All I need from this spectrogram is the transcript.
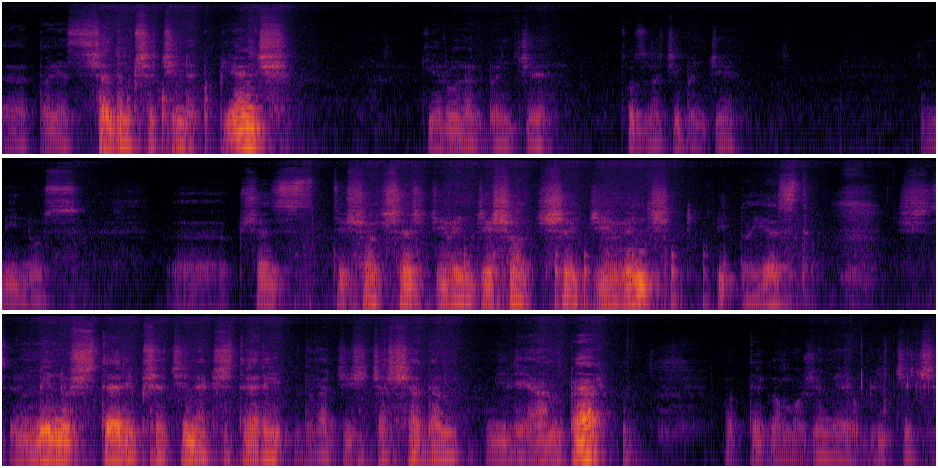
e, to jest 7,5 będzie, to znaczy będzie minus e, przez 1693,9 i to jest minus 4,427 mA. Od tego możemy obliczyć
